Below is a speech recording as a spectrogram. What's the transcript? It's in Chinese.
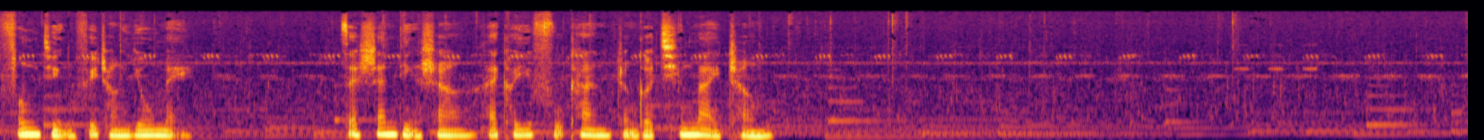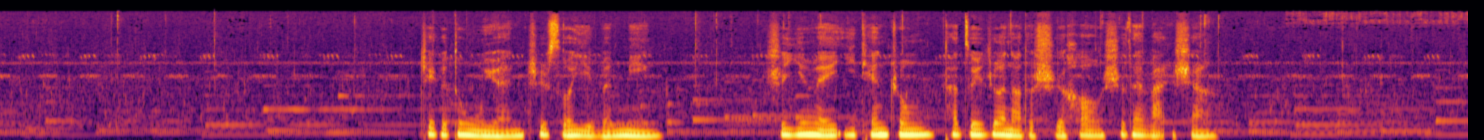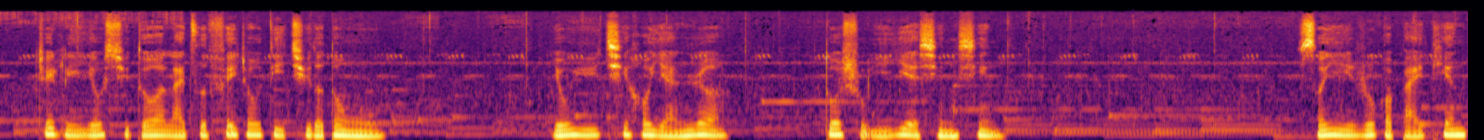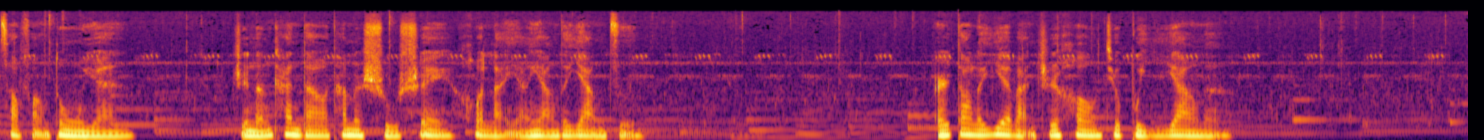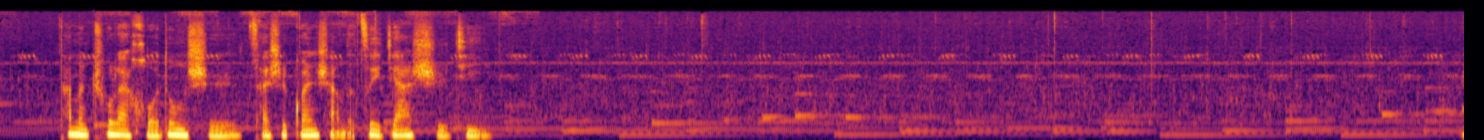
风景非常优美。在山顶上还可以俯瞰整个清迈城。这个动物园之所以闻名，是因为一天中它最热闹的时候是在晚上。这里有许多来自非洲地区的动物。由于气候炎热，多属于夜行性，所以如果白天造访动物园，只能看到它们熟睡或懒洋洋的样子；而到了夜晚之后就不一样了，它们出来活动时才是观赏的最佳时机。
